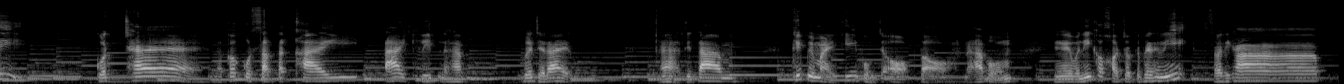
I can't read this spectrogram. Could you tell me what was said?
ค์ กดแชร์ แล้วก็กดสับตะไคร้ใต้คลิปนะครับ เพื่อจะได้ติดตามคลิปใหม่ๆที่ผมจะออกต่อนะครับผม ยังไงวันนี้ก็ขอจบแต่เพียงเท่านี้ สวัสดีครับ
